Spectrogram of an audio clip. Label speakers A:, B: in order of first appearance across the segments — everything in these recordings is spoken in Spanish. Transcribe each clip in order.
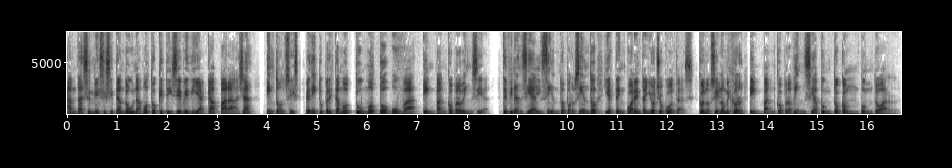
A: ¿Andás necesitando una moto que te lleve de acá para allá? Entonces, pedí tu préstamo Tu Moto UVA en Banco Provincia. Te financia al 100% y hasta en 48 cuotas. Conocelo mejor en bancoprovincia.com.ar.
